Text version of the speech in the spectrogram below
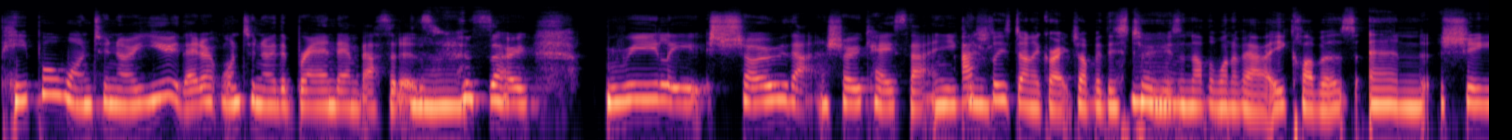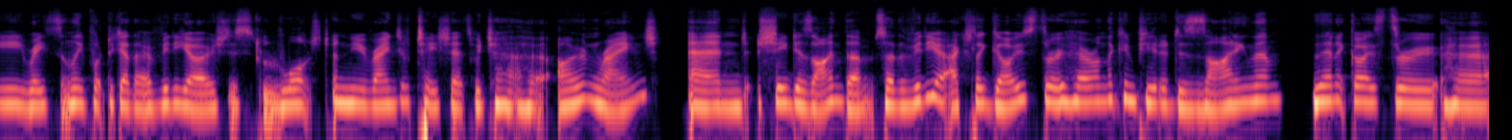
people want to know you. They don't want to know the brand ambassadors. No. so really show that and showcase that. And you can Ashley's done a great job with this too, who's mm. another one of our e-clubbers. And she recently put together a video. She's launched a new range of t-shirts, which are her own range, and she designed them. So the video actually goes through her on the computer designing them. Then it goes through her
